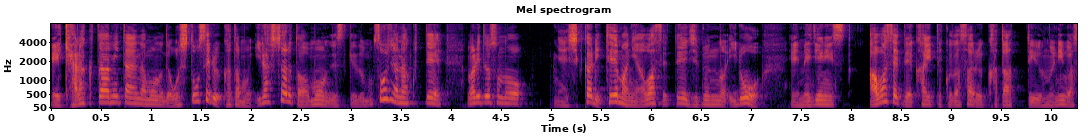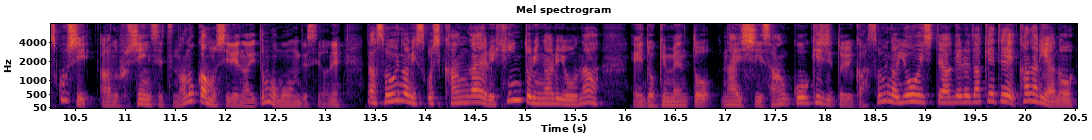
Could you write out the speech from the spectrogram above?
えー、キャラクターみたいなもので押し通せる方もいらっしゃるとは思うんですけども、そうじゃなくて、割とその、しっかりテーマに合わせて自分の色をメディアに合わせて書いてくださる方っていうのには少しあの不親切なのかもしれないとも思うんですよね。だからそういうのに少し考えるヒントになるようなドキュメントないし参考記事というかそういうのを用意してあげるだけでかなりあの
